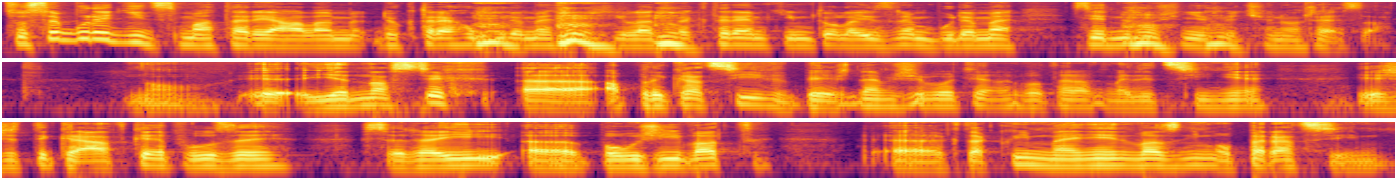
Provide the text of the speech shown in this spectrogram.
Co se bude dít s materiálem, do kterého budeme střílet, ve kterém tímto laserem budeme zjednodušeně řečeno řezat? No, jedna z těch uh, aplikací v běžném životě nebo teda v medicíně je, že ty krátké pulzy se dají uh, používat k takovým méně invazním operacím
